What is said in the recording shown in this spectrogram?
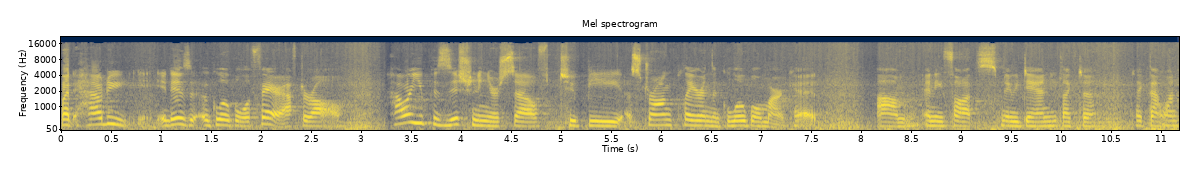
But how do you, it is a global affair after all. How are you positioning yourself to be a strong player in the global market? Um, any thoughts? Maybe Dan, you'd like to take that one?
